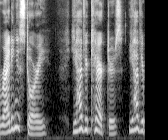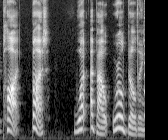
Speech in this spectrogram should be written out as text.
writing a story, you have your characters, you have your plot, but what about world building?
